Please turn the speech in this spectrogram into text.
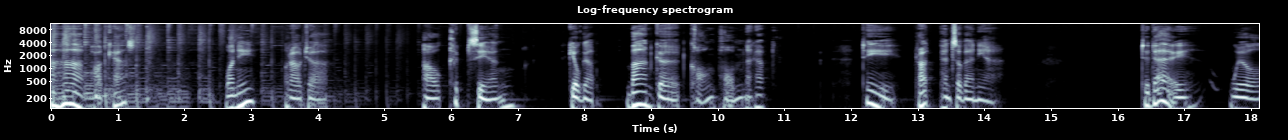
555 podcast วันนี้เราจะเอาคลิปเสียง เกี่ยวกับบ้านเกิดของผมนะครับ ที่รัฐเพนซิลเวเนีย Today we'll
